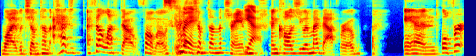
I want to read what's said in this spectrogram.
well, I would jumped on. I had to, I felt left out, FOMO. So Right. I jumped on the train Yeah. and called you in my bathrobe. And well, for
